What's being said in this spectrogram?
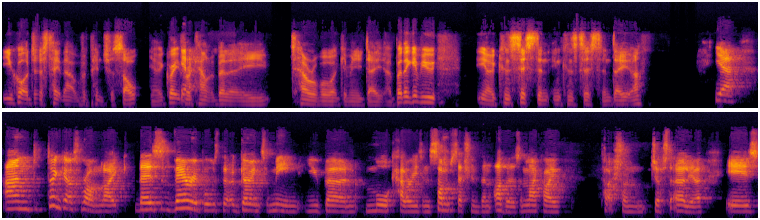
You've got to just take that with a pinch of salt. You know, great for Yeah. accountability, terrible at giving you data, but they give you you know consistent inconsistent data Yeah, and don't get us wrong, like there's variables that are going to mean you burn more calories in some sessions than others. And like I touched on just earlier, is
